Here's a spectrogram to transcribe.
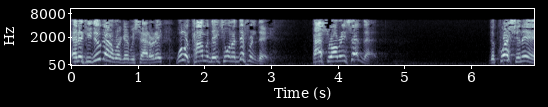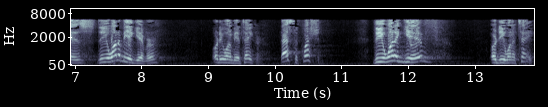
And if you do got to work every Saturday, we'll accommodate you on a different day. Pastor already said that. The question is, do you want to be a giver or do you want to be a taker? That's the question. Do you want to give or do you want to take?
